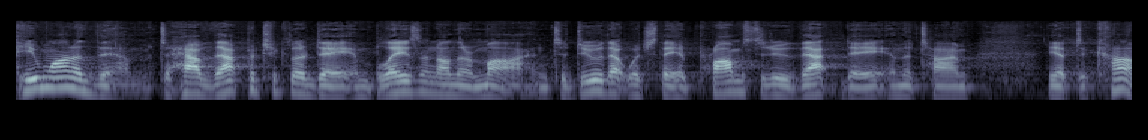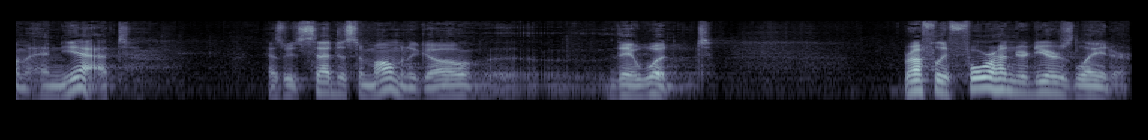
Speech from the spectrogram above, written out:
he wanted them to have that particular day emblazoned on their mind to do that which they had promised to do that day and the time yet to come. And yet, as we said just a moment ago, uh, they wouldn't. Roughly 400 years later,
